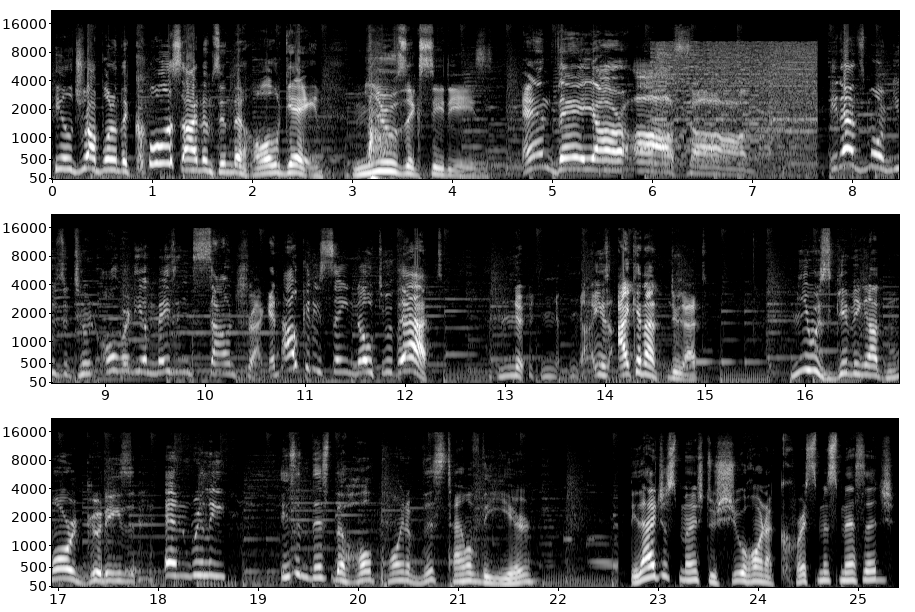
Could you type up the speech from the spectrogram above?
he'll drop one of the coolest items in the whole game, music CDs. And they are awesome! It adds more music to an already amazing soundtrack, and how can you say no to that? No, I cannot do that. Mew is giving out more goodies, and really, isn't this the whole point of this time of the year? Did I just manage to shoehorn a Christmas message?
